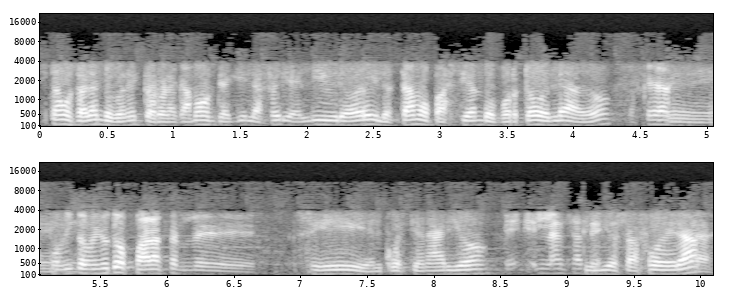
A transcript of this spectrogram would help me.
Estamos hablando con Héctor Bracamonte aquí en la Feria del Libro hoy, lo estamos paseando por todos lados. Nos quedan Eh, un poquitos minutos para hacerle... Sí, el cuestionario, El lánzate. tibios afuera.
